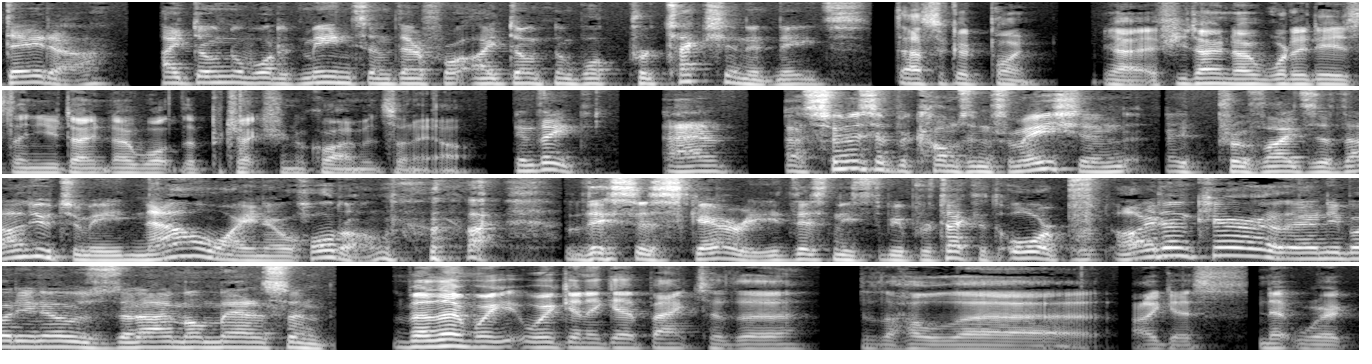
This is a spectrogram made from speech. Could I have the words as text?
data, I don't know what it means, and therefore I don't know what protection it needs. that's a good point yeah if you don't know what it is then you don't know what the protection requirements on it are Indeed. And as soon as it becomes information, it provides a value to me. Now I know, hold on, this is scary. This needs to be protected. Or "Pfft, I don't care that anybody knows that I'm on medicine. But then we we're going to get back to the to the whole uh, I guess network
